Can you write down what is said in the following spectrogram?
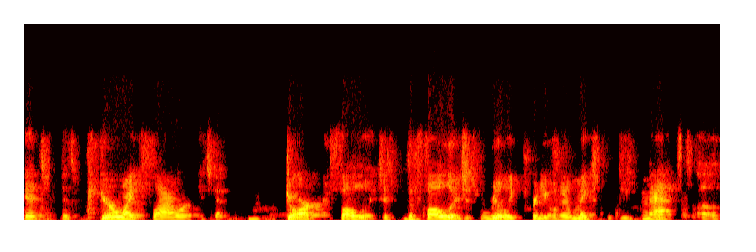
It's it's pure white flower. It's got dark foliage. The foliage is really pretty on it. It makes these mats of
